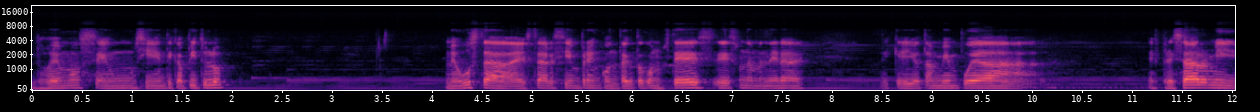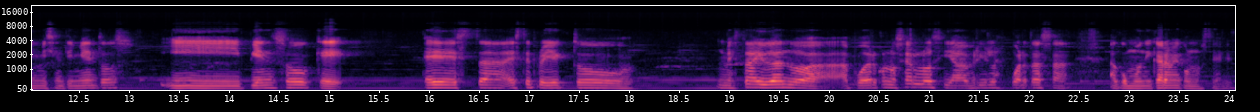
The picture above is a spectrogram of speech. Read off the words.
nos vemos en un siguiente capítulo. Me gusta estar siempre en contacto con ustedes, es una manera de que yo también pueda expresar mis sentimientos y pienso que esta, este proyecto me está ayudando a, poder conocerlos y a abrir las puertas a comunicarme con ustedes.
